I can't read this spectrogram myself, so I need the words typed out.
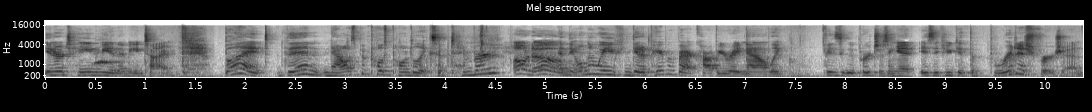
entertain me in the meantime. But then now it's been postponed to like September. oh no! And the only way you can get a paperback copy right now, like physically purchasing it, is if you get the British version.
